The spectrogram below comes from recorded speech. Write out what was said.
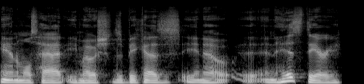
animals had emotions because, you know, in his theory,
